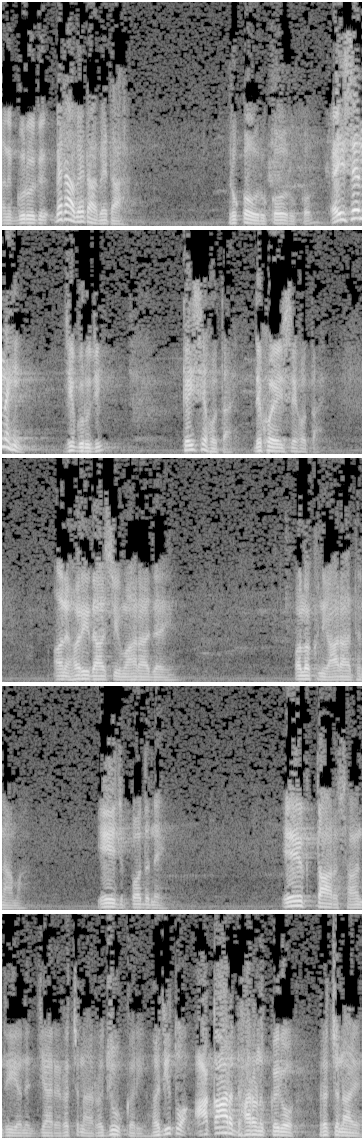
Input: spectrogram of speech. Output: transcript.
અને ગુરુ બેટા બેટા બેટા, રૂકો રૂકો રૂકો. એસે નહીં. જી ગુરુજી, કૈસે હોતા દેખો એસે હોતા અને હરિદાસજી મહારાજાએ અલખની આરાધનામાં એ જ પદને એક તાર સાંધી અને જ્યારે રચના રજૂ કરી, હજી તો આકાર ધારણ કર્યો રચનાએ.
